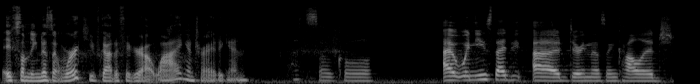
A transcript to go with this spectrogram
if something doesn't work you've got to figure out why and try it again That's so cool. I, when you said uh, during this in college,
